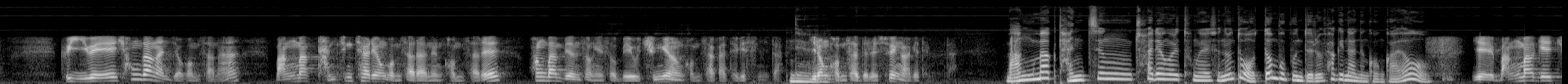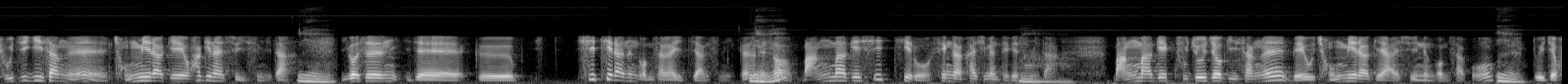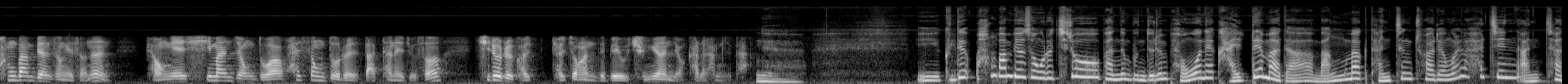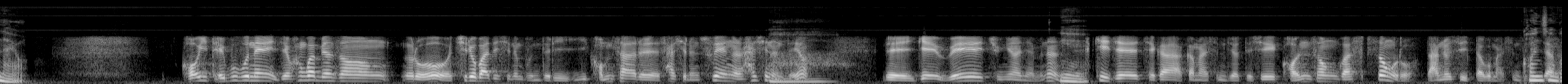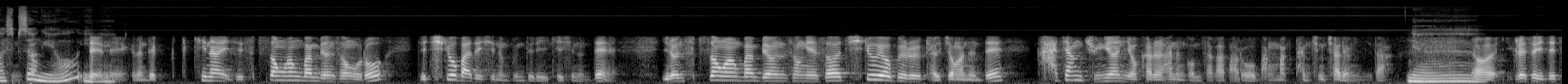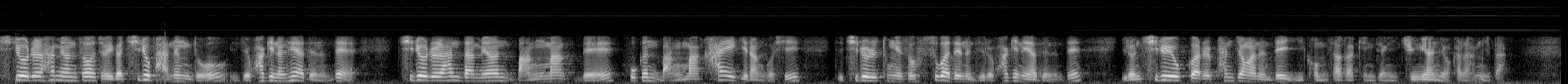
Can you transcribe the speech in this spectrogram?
그 이외에 형광 안저 검사나 망막 단층 촬영 검사라는 검사를 황반 변성에서 매우 중요한 검사가 되겠습니다. 네. 이런 검사들을 수행하게 됩니다. 망막 단층 촬영을 통해서는 또 어떤 부분들을 확인하는 건가요? 예, 망막의 조직 이상을 정밀하게 확인할 수 있습니다. 예. 이것은 이제 그 CT라는 검사가 있지 않습니까? 네. 그래서 망막의 CT로 생각하시면 되겠습니다. 아, 망막의 구조적 이상을 매우 정밀하게 알 수 있는 검사고 예. 또 이제 황반 변성에서는 병의 심한 정도와 활성도를 나타내줘서 치료를 걸- 결정하는데 매우 중요한 역할을 합니다. 네. 이 근데 황반변성으로 치료받는 분들은 병원에 갈 때마다 망막 단층 촬영을 하진 않잖아요. 거의 대부분의 이제 황반변성으로 치료받으시는 분들이 이 검사를 사실은 수행을 하시는데요. 아, 네, 이게 왜 중요하냐면은 예. 특히 이제 제가 아까 말씀드렸듯이 건성과 습성으로 나눌 수 있다고 말씀드렸지 건성과 않았습니까? 습성이요. 예. 네 네. 그런데 특히나 이제 습성 황반 변성으로 이제 치료받으시는 분들이 계시는데 이런 습성 황반 변성에서 치료 여부를 결정하는데 가장 중요한 역할을 하는 검사가 바로 망막 단층 촬영입니다. 네. 어, 그래서 이제 치료를 하면서 저희가 치료 반응도 이제 확인을 해야 되는데 치료를 한다면 망막 내 혹은 망막 하액이란 것이 치료를 통해서 흡수가 되는지를 확인해야 되는데 이런 치료 효과를 판정하는데 이 검사가 굉장히 중요한 역할을 합니다.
